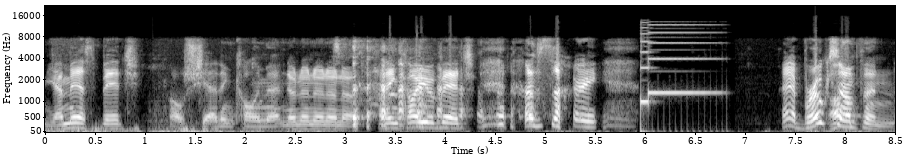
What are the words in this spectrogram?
you missed, bitch. Oh shit, I didn't call him that. No, no, no, no, no. I didn't call you a bitch. I'm sorry. Hey, I broke Oh. something.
